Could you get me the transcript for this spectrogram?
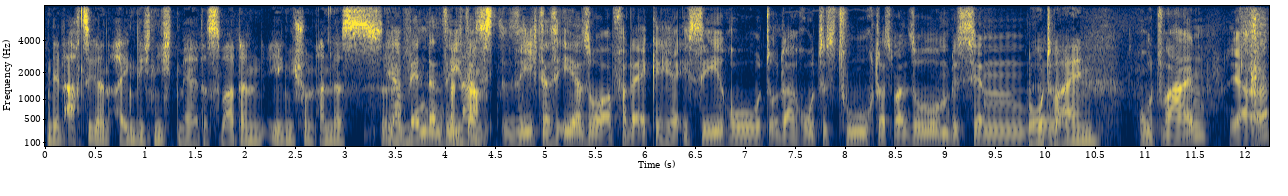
in den 80ern eigentlich nicht mehr. Das war dann irgendwie schon anders. Ja, ähm, wenn, dann sehe ich, das, sehe ich das eher so von der Ecke her, ich sehe rot oder rotes Tuch, dass man so ein bisschen... Rotwein. Äh, Rotwein, ja.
